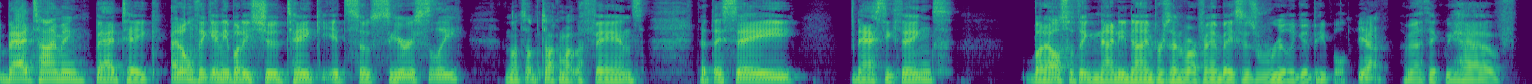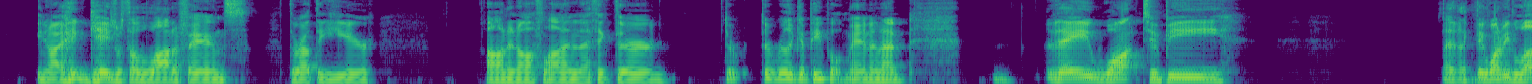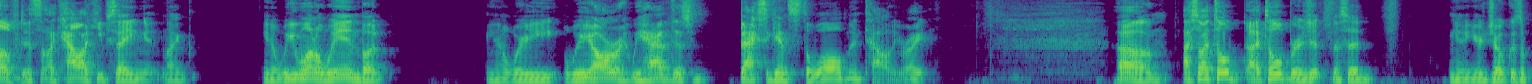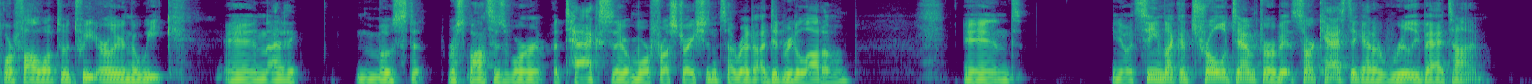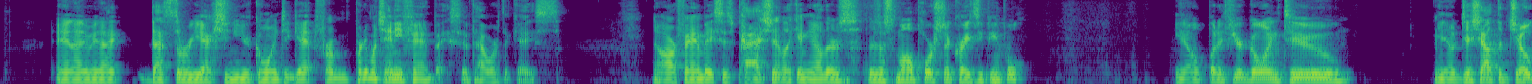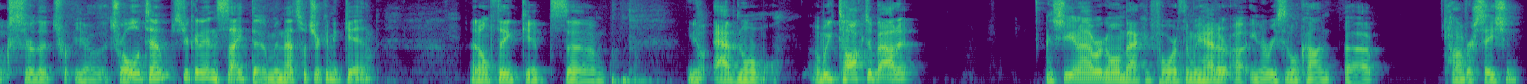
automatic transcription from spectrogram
bad timing, bad take. I don't think anybody should take it so seriously. I'm not I'm talking about the fans that they say nasty things, but I also think 99% of our fan base is really good people. Yeah. I mean, I think we have, you know, I engage with a lot of fans throughout the year, on and offline, and I think they're they're they're really good people, man. And I they want to be like they want to be loved. It's like how I keep saying it. Like, you know, we want to win, but you know, we we are we have this backs against the wall mentality, right? Um, I so I told I told Bridget, I said, you know, your joke was a poor follow up to a tweet earlier in the week, and I think most responses weren't attacks; they were more frustrations. I read, I did read a lot of them, and you know, it seemed like a troll attempt or a bit sarcastic at a really bad time. And I mean, I that's the reaction you're going to get from pretty much any fan base if that were the case. Now, our fan base is passionate like any others. There's a small portion of crazy people, you know. But if you're going to, you know, dish out the jokes or the tr- you know the troll attempts, you're going to incite them, and that's what you're going to get. I don't think it's um, you know abnormal. And we talked about it, and she and I were going back and forth, and we had a uh, you know reasonable con- uh, conversation.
